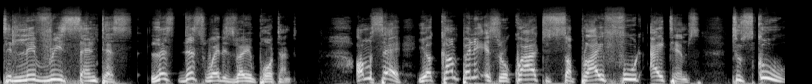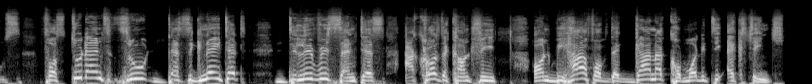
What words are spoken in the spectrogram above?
delivery centers. this word is very important um say your company is required to supply food items to schools for students through designated delivery centers across the country on behalf of the Ghana Commodity Exchange.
